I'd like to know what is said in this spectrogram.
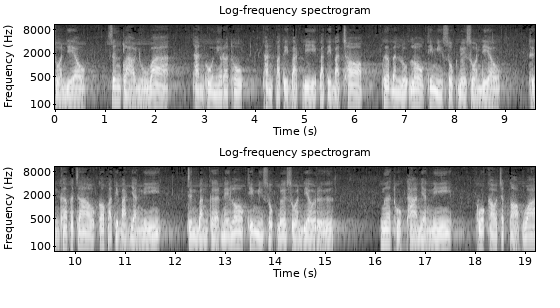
ส่วนเดียว ซึ่งกล่าวอยู่ว่า ท่านผู้นิรทุกข์ ท่านปฏิบัติดีปฏิบัติชอบ เพื่อบรรลุโลกที่มีสุขโดยส่วนเดียว ถึงข้าพเจ้าก็ปฏิบัติอย่างนี้ จึงบังเกิดในโลกที่มีสุขโดยส่วนเดียวหรือ เมื่อถูกถามอย่างนี้ พวกเขาจะตอบว่า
